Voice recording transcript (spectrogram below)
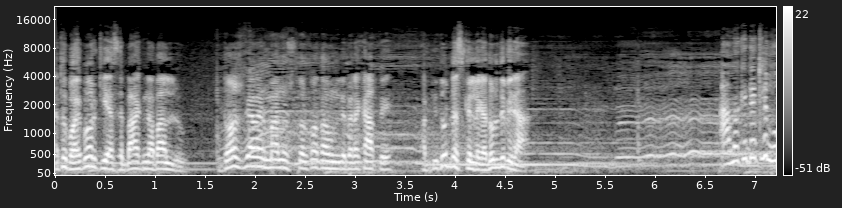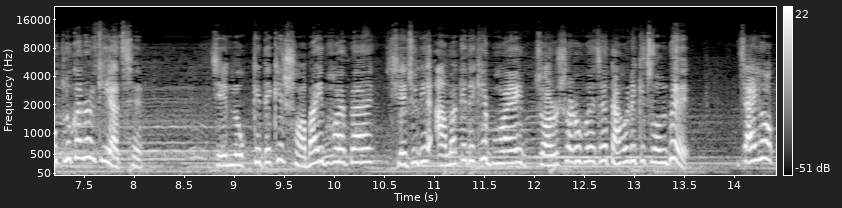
এত ভয় পাওয়ার কি আছে? বাঘ না পারলু। দশ গ্রামের মানুষ তোর কথা শুনলে বেটা কাঁপে। আর তুই তোর দেশকে লেখা দৌড় দিবি না। আমাকে দেখলে মুখ লুকানোর কি আছে? যে লোককে দেখে সবাই ভয় পায় সে যদি আমাকে দেখে ভয়ে জড়সড় হয়ে যায় তাহলে কি চলবে? যাই হোক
